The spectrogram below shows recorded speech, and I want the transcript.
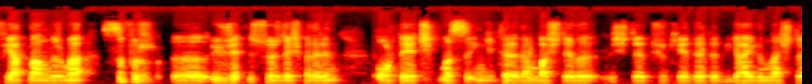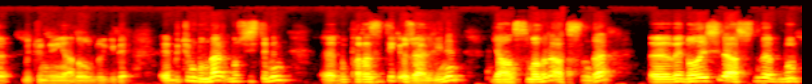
fiyatlandırma, sıfır e, ücretli sözleşmelerin ortaya çıkması İngiltere'den başladı, işte Türkiye'de de yaygınlaştı, bütün dünyada olduğu gibi. E, bütün bunlar bu sistemin e, bu parazitik özelliğinin yansımaları aslında E, ve dolayısıyla aslında bu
